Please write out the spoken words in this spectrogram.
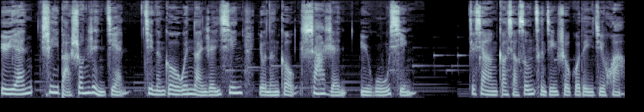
语言是一把双刃剑，既能够温暖人心，又能够杀人于无形。就像高晓松曾经说过的一句话：“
